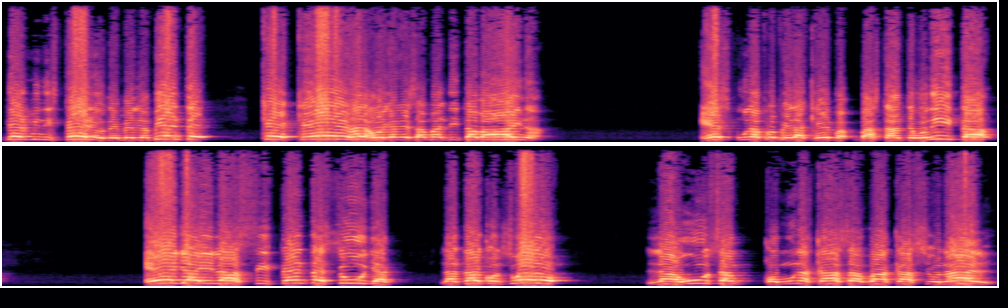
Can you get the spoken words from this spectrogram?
del Ministerio de Medio Ambiente que quieren, oigan esa maldita vaina, es una propiedad que es bastante bonita. Ella y la asistente suya, la tal Consuelo, la usan como una casa vacacional.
